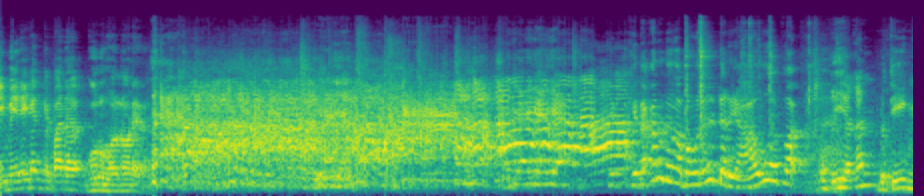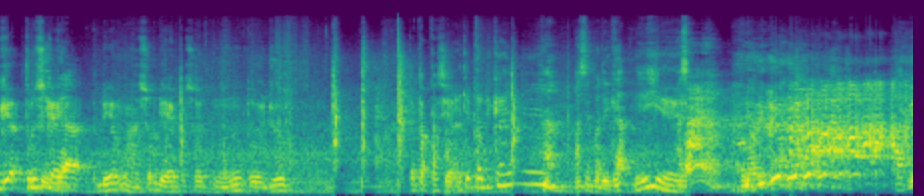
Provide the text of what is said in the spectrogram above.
Diberikan kepada guru honorer. Iya iya iya. Kita- kan udah ngebanguninnya dari awal, Pak. Iya kan? Bertiga. Terus Bertiga. kayak dia masuk di episode 6, 7. Tetap kasih aja kita dikanya. Hah? Masih berdika? Iya. Tapi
